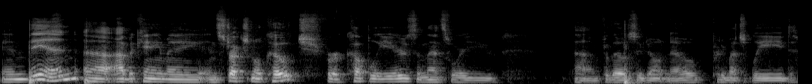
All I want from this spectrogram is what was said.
And then uh, I became a instructional coach for a couple years, and that's where you, um, for those who don't know, pretty much lead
